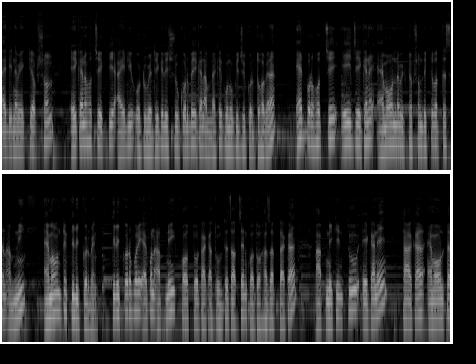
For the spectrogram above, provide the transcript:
আইডি নামে একটি অপশন এইখানে হচ্ছে একটি আইডি অটোমেটিক্যালি শুরু করবে, এখানে আপনাকে কোনো কিছু করতে হবে না। এরপর হচ্ছে এই যে এখানে অ্যামাউন্ট নামে একটা অপশন দেখতে পাচ্তেছেন, আপনি অ্যামাউন্টে ক্লিক করবেন। ক্লিক করার পরে এখন আপনি কত টাকা তুলতে চাচ্ছেন, কত হাজার টাকা, আপনি কিন্তু এখানে টাকার অ্যামাউন্টটা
